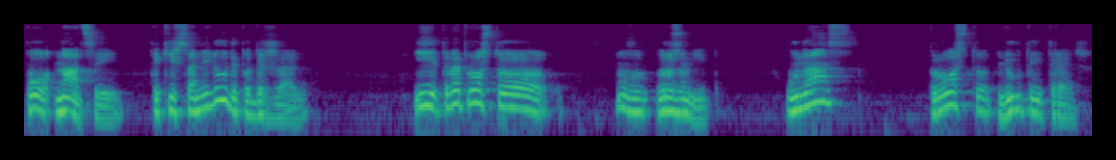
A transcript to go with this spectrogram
по нації такі ж самі люди по державі. І тебе просто, ну, ви розумієте, у нас просто лютий треш.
